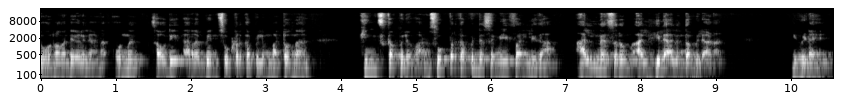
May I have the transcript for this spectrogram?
ടൂർണമെന്റുകളിലാണ്. ഒന്ന് സൗദി അറേബ്യൻ സൂപ്പർ കപ്പിലും മറ്റൊന്ന് കിങ്സ് കപ്പിലുമാണ്. സൂപ്പർ കപ്പിന്റെ സെമി ഫൈനൽ ഇതാ അൽ നസറും അൽ ഹിലാലും തമ്മിലാണ്. ഇവിടെ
